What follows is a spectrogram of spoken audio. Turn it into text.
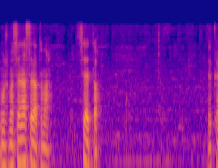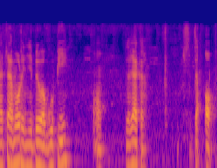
Już ma 14 lat to ma. Co to? Jaka mury nie było głupi. O, to jaka? O.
